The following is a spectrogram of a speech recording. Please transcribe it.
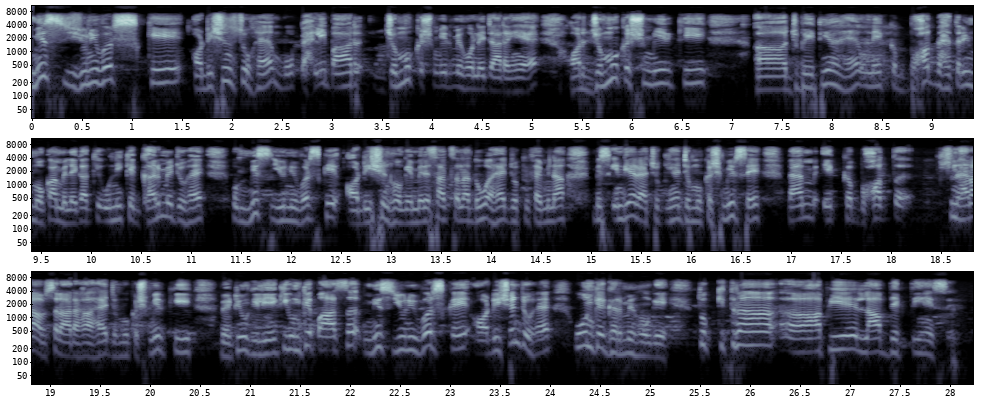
Miss Universe के auditions जो हैं, वो पहली बार जम्मू कश्मीर में होने जा रहे हैं और जम्मू कश्मीर की जो बेटियाँ हैं, उन्हें एक बहुत बेहतरीन मौका मिलेगा कि उन्हीं के घर में जो है, वो मिस यूनिवर्स के ऑडिशन होंगे। मेरे साथ सना दुआ है, जो कि फेमिना मिस इंडिया रह चुकी हैं जम्मू कश्मीर से। मैम, एक बहुत सुनहरा अवसर आ रहा है जम्मू कश्मीर की बेटियों के लिए कि उनके पास मिस यूनिवर्स के ऑडिशन जो है, वो उनके घर में होंगे। तो कितना आप ये लाभ देखती हैं इससे?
